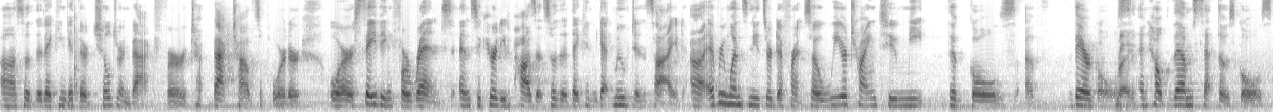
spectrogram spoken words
uh, so that they can get their children back for ch- back child support, or or saving for rent and security deposit so that they can get moved inside. Uh, everyone's needs are different, so we are trying to meet the goals of their goals Right. and help them set those goals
